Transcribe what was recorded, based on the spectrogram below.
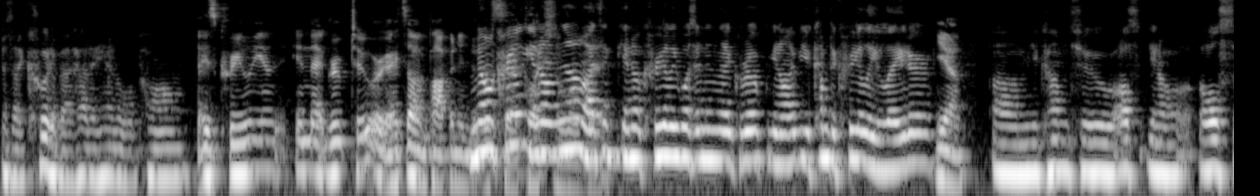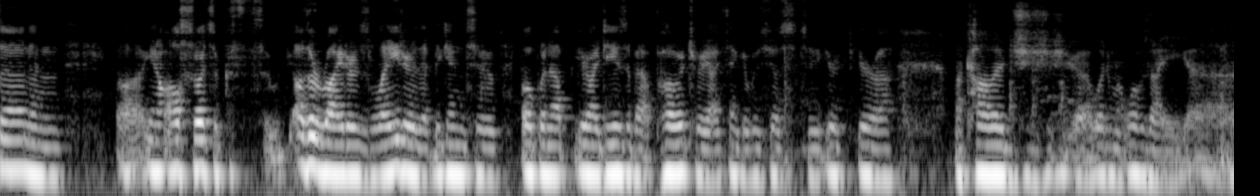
as I could about how to handle a poem. Is Creeley in, in that group too, or I saw him popping into No, this, uh, Creeley, you know, no, I think you know Creeley wasn't in that group. You know, you come to Creeley later. Yeah. Um, you come to also, you know, Olson and uh, you know all sorts of other writers later that begin to open up your ideas about poetry. I think it was just uh, you're you're a, a college. Uh, what am I, what was I? Uh,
